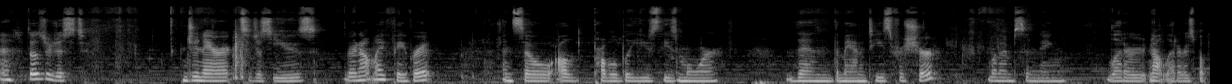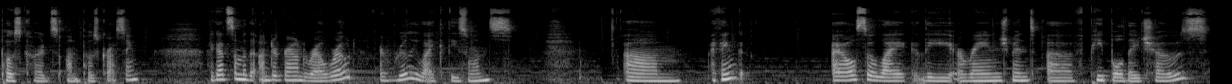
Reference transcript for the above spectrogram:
Eh, those are just generic to just use. They're not my favorite. And so I'll probably use these more than the manatees for sure when I'm sending letter, not letters, but postcards on Postcrossing. I got some of the Underground Railroad. I really like these ones. Um, I think I also like the arrangement of people they chose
